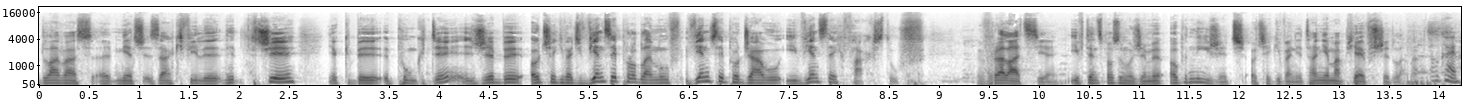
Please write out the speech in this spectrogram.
dla Was e, mieć za chwilę trzy jakby punkty, żeby oczekiwać więcej problemów, więcej podziału i więcej chwastów w relacje. I w ten sposób możemy obniżyć oczekiwanie. Tania ma pierwszy dla nas. Okay.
